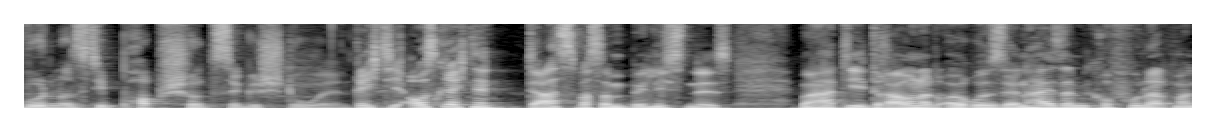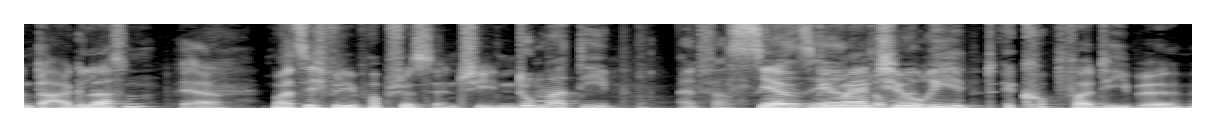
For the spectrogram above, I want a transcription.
wurden uns die Popschutze gestohlen. Richtig, ausgerechnet das, was am billigsten ist. Man hat die 300 Euro Sennheiser-Mikrofone hat man da gelassen. Ja. Man hat sich für die Popschütze entschieden. Dummer Dieb. Einfach sehr, Ja, sehr wie meine Theorie, Dieb. Kupferdiebe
